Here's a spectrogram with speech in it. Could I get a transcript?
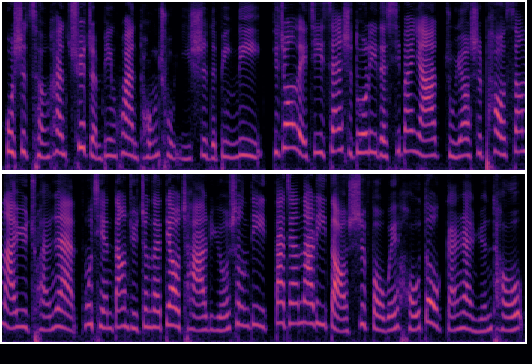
或是曾和确诊病患同处一室的病例。其中累计三十多例的西班牙，主要是泡桑拿浴传染。目前当局正在调查旅游胜地大加那利岛是否为猴痘感染源头。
